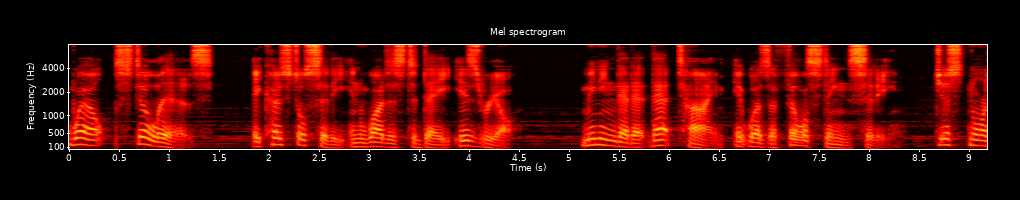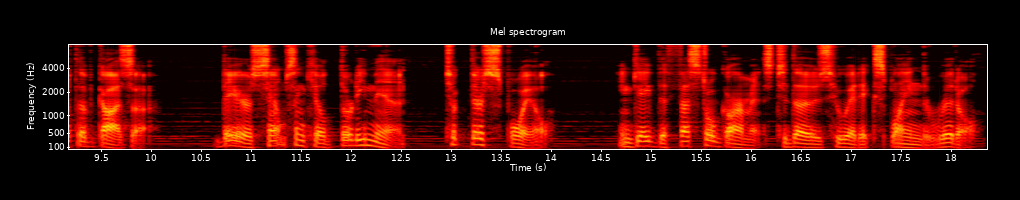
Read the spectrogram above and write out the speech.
well, still is, a coastal city in what is today Israel, meaning that at that time it was a Philistine city, just north of Gaza. There, Samson killed 30 men, took their spoil, and gave the festal garments to those who had explained the riddle.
